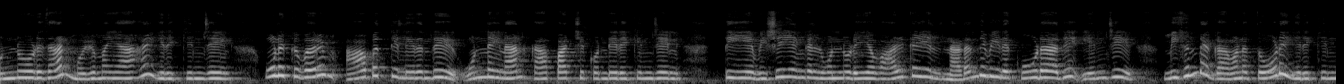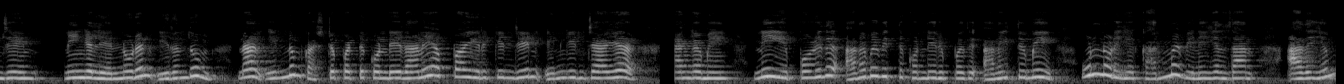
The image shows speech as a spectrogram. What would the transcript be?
உன்னோடுதான் முழுமையாக இருக்கின்றேன். உனக்கு வரும் ஆபத்திலிருந்து உன்னை நான் காப்பாற்றிக் கொண்டிருக்கின்றேன். தீய விஷயங்கள் உன்னுடைய வாழ்க்கையில் நடந்துவிடக்கூடாது என்று மிகுந்த கவனத்தோடு இருக்கின்றேன். நீங்கள் என்னுடன் இருந்தும் நான் இன்னும் கஷ்டப்பட்டு கொண்டேதானே அப்பா இருக்கின்றேன் என்கின்றாயா? தங்கமே நீ இப்பொழுது அனுபவித்துக் கொண்டிருப்பது அனைத்துமே உன்னுடைய கர்ம வினைகள்தான் அதையும்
